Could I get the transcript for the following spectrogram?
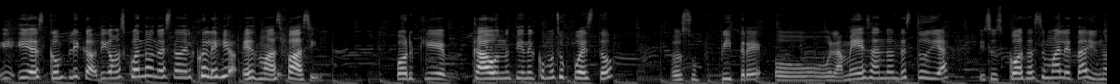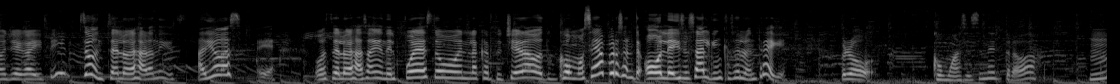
Y, es complicado. Digamos, cuando uno está en el colegio es más fácil, porque cada uno tiene como su puesto, o su pupitre, o la mesa en donde estudia, y sus cosas, su maleta, y uno llega y ¡tum! se lo dejaron y adiós. Eh, o se lo dejas ahí en el puesto, o en la cartuchera, o como sea, pero o le dices a alguien que se lo entregue. Pero ¿cómo haces en el trabajo? ¿Mm?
